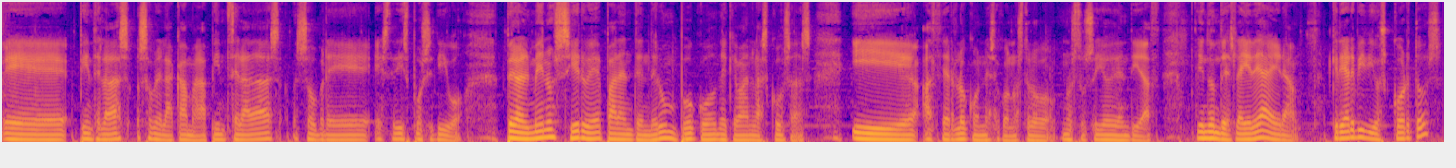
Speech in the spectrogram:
eh, pinceladas sobre la cámara, pinceladas sobre este dispositivo, pero al menos sirve para entender un poco de qué van las cosas y hacerlo con eso, con nuestro, nuestro sello de identidad. Y entonces la idea era crear vídeos cortos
